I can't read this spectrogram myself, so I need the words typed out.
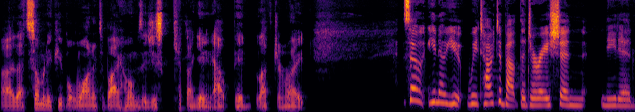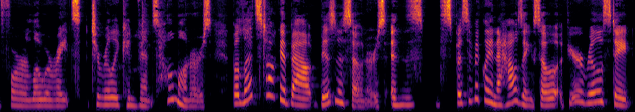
uh, that so many people wanted to buy homes. They just kept on getting outbid left and right. So, you know, you we talked about the duration needed for lower rates to really convince homeowners, but let's talk about business owners and specifically in the housing. So, if you're a real estate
